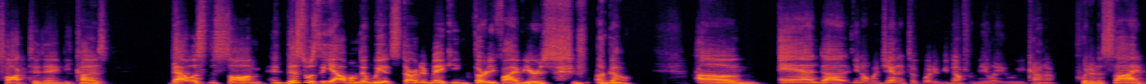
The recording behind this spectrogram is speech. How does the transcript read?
talk today because that was the song, and this was the album that we had started making 35 years ago. Um, and uh, you know, when Janet took "What Have You Done for Me Lately," we kind of put it aside.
